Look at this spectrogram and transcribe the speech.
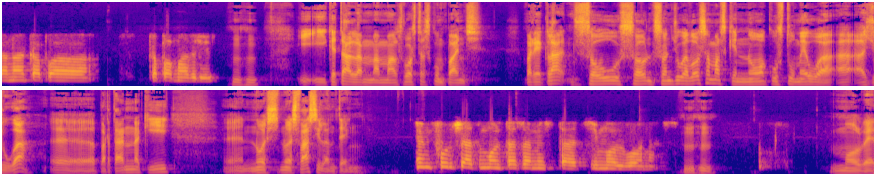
anar cap a, cap a Madrid. Uh -huh. I, I què tal amb, amb els vostres companys? Perquè, clar, sou, són, són jugadors amb els que no acostumeu a, a, a jugar. Eh, per tant, aquí eh, no, és, no és fàcil, entenc. Hem forjat moltes amistats i molt bones. Uh -huh. Molt bé.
